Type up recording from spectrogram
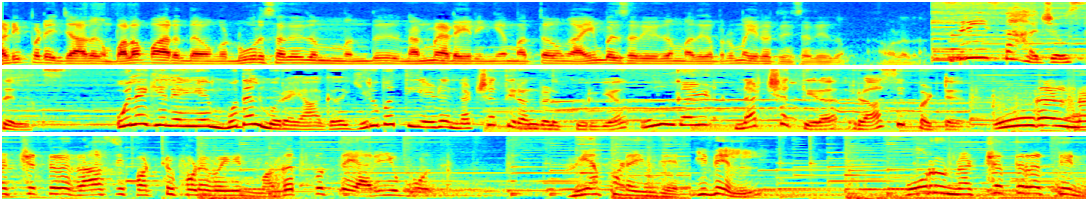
அடிப்படை ஜாதகம் பலமாக இருந்தவங்க நூறு சதவீதம் வந்து நன்மை அடைகிறீங்க மற்றவங்க ஐம்பது சதவீதம் அதுக்கப்புறமா இருபத்தஞ்சி சதவீதம் அவ்வளோதான் சஹஜோ சில்க்ஸ் உலகிலேயே முதல் முறையாக இருபத்தி ஏழு நட்சத்திரங்களுக்குரிய உங்கள் நட்சத்திர ராசிப்பட்டு. உங்கள் நட்சத்திர ராசி பட்டு புடவையின் மகத்துவத்தை அறியும் போது வியப்படைந்தேன். இதில் ஒரு நட்சத்திரத்தின்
